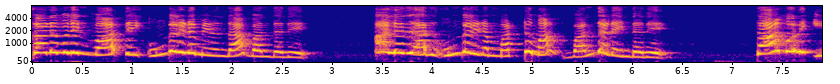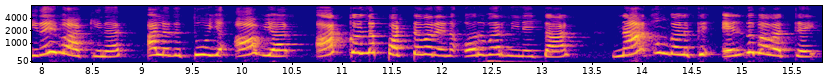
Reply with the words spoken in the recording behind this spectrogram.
கடவுளின் வார்த்தை உங்களிடம் இருந்தா வந்தது அல்லது அது உங்களிடம் மட்டுமா வந்தடைந்தது? தாம் ஒரு இறைவாக்கினர் அல்லது தூய ஆவியார் ஆட்கொள்ளப்பட்டவர் என ஒருவர் நினைத்தால் நான் உங்களுக்கு எழுதுபவற்றை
